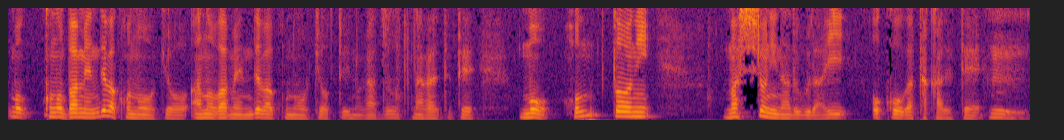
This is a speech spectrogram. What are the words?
もうこの場面ではこのお経あの場面ではこのお経っていうのがずっと流れててもう本当に真っ白になるぐらいお香が焚かれてうん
